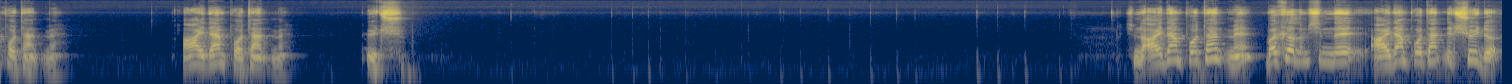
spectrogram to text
potent mi? potent mi? 3. Şimdi potent mi? Bakalım şimdi potentlik şuydu.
